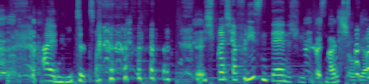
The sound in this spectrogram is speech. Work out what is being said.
einmietet? Ich spreche ja fließend Dänisch, wie du wissen schon, ja.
